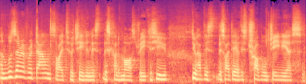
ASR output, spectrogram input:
And was there ever a downside to achieving this, this kind of mastery? Because you you have this, this idea of this troubled genius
